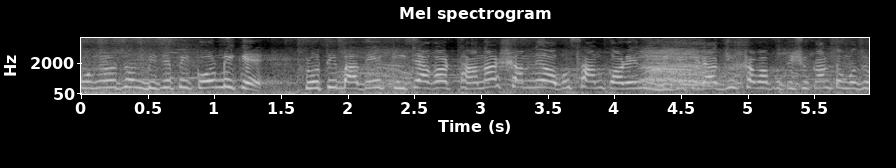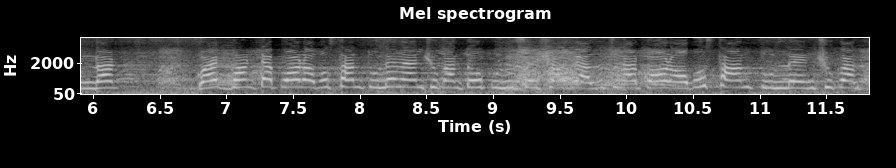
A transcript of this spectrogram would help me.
পনেরো জন বিজেপি কর্মীকে প্রতিবাদে টিটাগড় থানার সামনে অবস্থান করেন বিজেপি রাজ্য সভাপতি সুকান্ত মজুমদার। কয়েক ঘণ্টা পর অবস্থান তুলে নেন সুকান্ত, পুলিশের সঙ্গে আলোচনার পর অবস্থান তুললেন সুকান্ত।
